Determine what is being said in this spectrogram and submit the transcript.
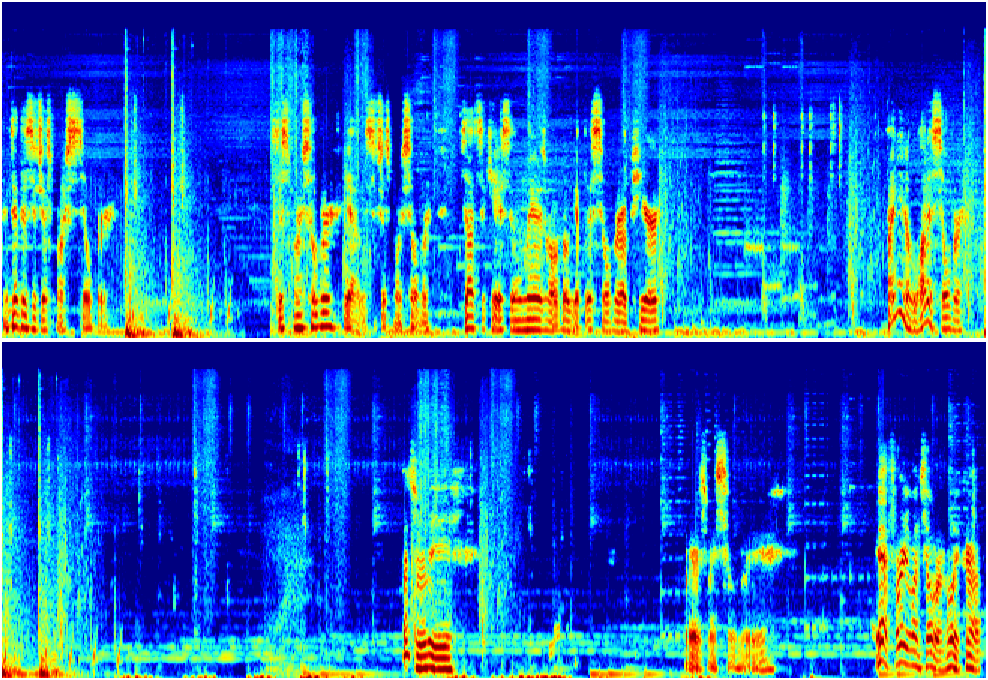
I think this is just more silver. Is this more silver? Yeah, this is just more silver. If that's the case, then we may as well go get this silver up here. Finding a lot of silver. That's really... Where's my silver? Yeah, 41 silver. Holy crap.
